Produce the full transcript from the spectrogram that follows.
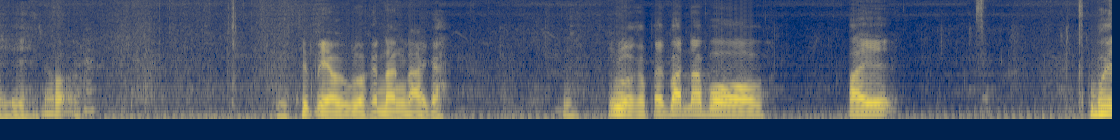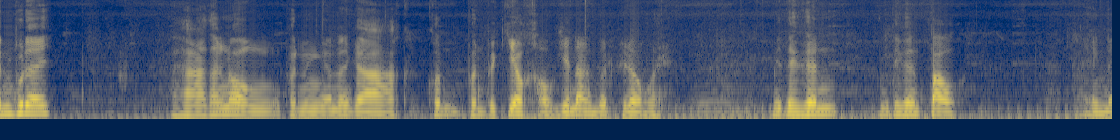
ยเนาะจิบแอลตำรวก็นั่งได้กะตำรวจก็ไปบ้านหน้าบ่อไปบ่เห็นผู้ใด หาทั้งน้องเพิ่นอันนั้นก็คนเพิ่นไปเกี่ยวเขาเกี่ยวน้ำเบิดพี่น้องเลยมีแต่เพื่อนมีแต่เพื่อนเป่าไปทางไหน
